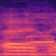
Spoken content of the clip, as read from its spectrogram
Uh,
